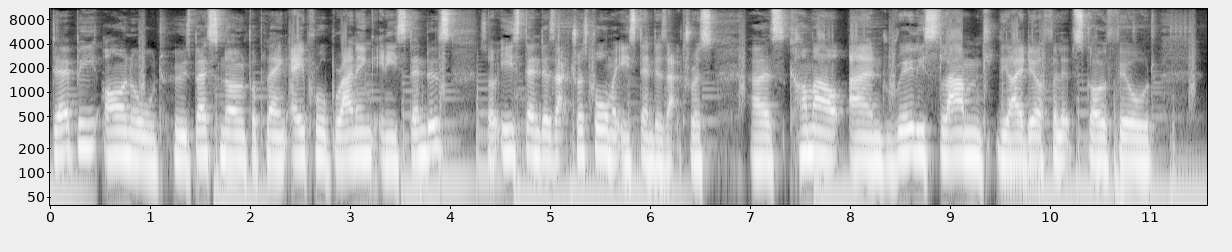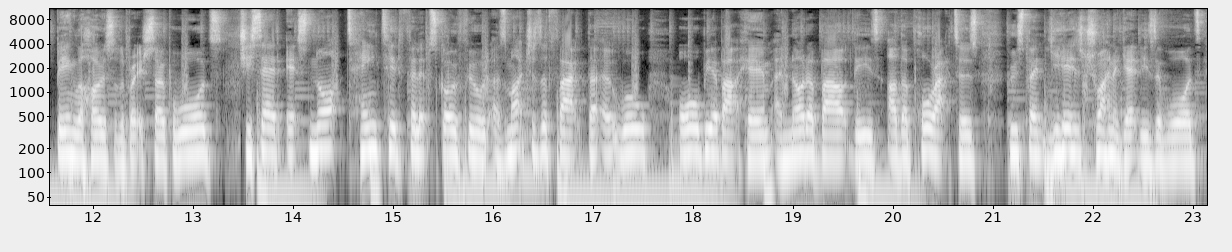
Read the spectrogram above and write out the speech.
Debbie Arnold, who's best known for playing April Branning in EastEnders, so EastEnders actress, former EastEnders actress, has come out and really slammed the idea of Phillip Schofield being the host of the British Soap Awards. She said it's not tainted Phillip Schofield as much as the fact that it will all be about him and not about these other poor actors who spent years trying to get these awards.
